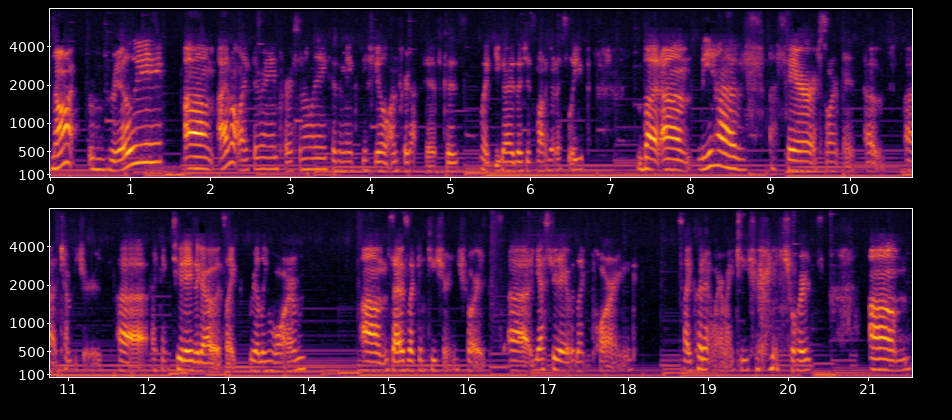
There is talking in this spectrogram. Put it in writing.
not really. Um, I don't like the rain personally because it makes me feel unproductive. Because like you guys, I just want to go to sleep. But um, we have a fair assortment of uh, temperatures. Uh, I think two days ago it was like really warm, um, so I was like in t-shirt and shorts. Uh, yesterday it was like pouring, so I couldn't wear my t-shirt and shorts. Um,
